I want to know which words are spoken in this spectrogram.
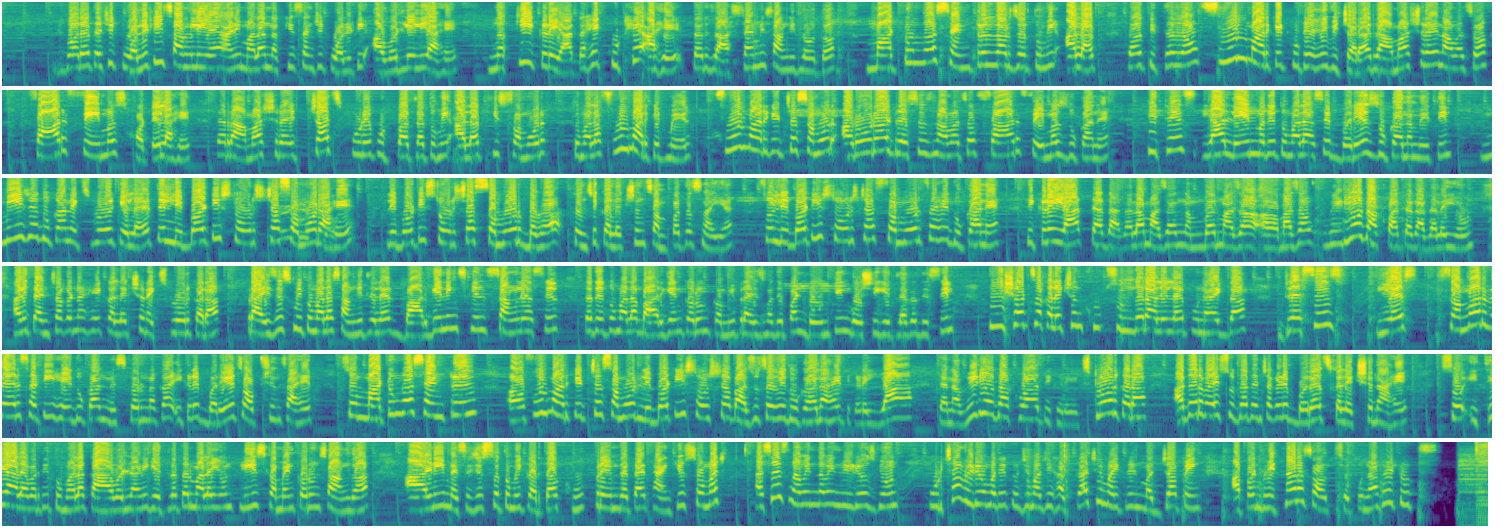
बरं त्याची क्वालिटी चांगली आहे आणि मला नक्कीच त्यांची क्वालिटी आवडलेली आहे. नक्की इकडे या. आता हे कुठे आहे? तर जास्त मी सांगितलं होतं माटुंगा सेंट्रलला जर तुम्ही आलात तर तिथं जाऊन फुल मार्केट कुठे आहे हे विचारा. रामाश्रय नावाचं फार फेमस हॉटेल आहे. तर रामाश्रयच्याच पुढे फुटपाथला तुम्ही आलात की समोर तुम्हाला फुल मार्केट मिळेल. फुल मार्केटच्या समोर अरोरा ड्रेसेस नावाचं फार फेमस दुकान आहे. तिथेच या लेन मध्ये तुम्हाला असे बरेच दुकानं मिळतील. मी जे दुकान एक्सप्लोअर केलं आहे ते लिबर्टी स्टोर्सच्या समोर आहे. लिबर्टी स्टोर्सच्या समोर बघा त्यांचे कलेक्शन संपतच नाहीये. सो लिबर्टी स्टोर्सच्या समोरचं हे दुकान आहे. तिकडे या त्या दादाला माझा नंबर माझा माझा व्हिडिओ दाखवा त्या दादाला येऊन. आणि त्यांच्याकडनं हे कलेक्शन एक्सप्लोअर करा. प्राइजेस मी तुम्हाला सांगितलेले आहेत. बार्गेनिंग स्किल्स चांगले असतील तर ते तुम्हाला बार्गेन करून कमी प्राइसमध्ये पण दोन तीन गोष्टी घेतल्या तर दिसतील. टी शर्टचं कलेक्शन खूप सुंदर आलेलं आहे पुन्हा एकदा. ड्रेसेस येस समर वेअरसाठी हे दुकान मिस करू नका. इकडे बरेच ऑप्शन्स आहेत. सो माटुंगा सेंट्रल फुल मार्केटच्या समोर लिबर्टी स्टोर्सच्या बाजूचं हे दुकान आहे. तिकडे या त्यांना व्हिडिओ दाखवा तिकडे एक्सप्लोअर करा. अदरवाईज सुद्धा त्यांच्याकडे बरंच कलेक्शन आहे. सो इथे आल्यावरती तुम्हाला काय आवडलं आणि घेतलं तर मला येऊन प्लीज कमेंट करून सांगा. आणि मेसेजेस तर तुम्ही करता खूप प्रेम देताय. थँक्यू सो मच असेच नवीन नवीन व्हिडिओज घेऊन पुढच्या व्हिडिओमध्ये तुझी माझी हक्काची मैत्रीण मज्जा पिंग आपण भेटणारच आहोत. सो पुन्हा भेटूच.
